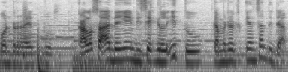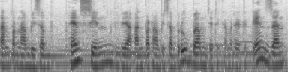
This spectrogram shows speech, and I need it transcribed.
Wonder Red Book kalau seandainya yang disegel itu Kamen Rider Kenzan tidak akan pernah bisa Henshin tidak akan pernah bisa berubah menjadi Kamen Rider Kenzan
